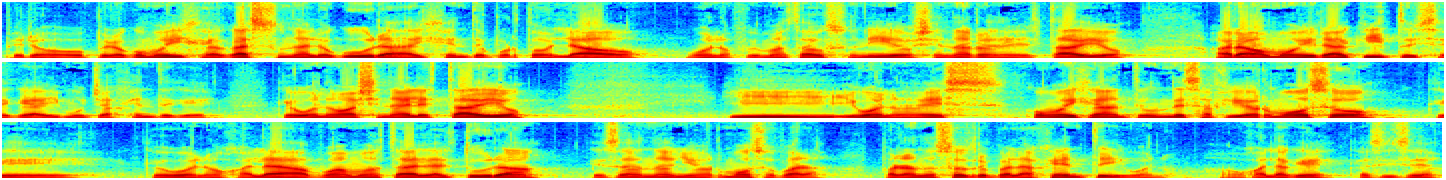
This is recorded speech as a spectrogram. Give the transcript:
pero, pero como dije, acá es una locura, hay gente por todos lados. Bueno, fuimos a Estados Unidos, llenaron el estadio, ahora vamos a ir a Quito y sé que hay mucha gente que, que bueno, va a llenar el estadio. Y, y, bueno, es, como dije antes, un desafío hermoso, que, que bueno, ojalá podamos estar a la altura, que sea un año hermoso para, para nosotros y para la gente, y bueno, ojalá que, que así sea.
